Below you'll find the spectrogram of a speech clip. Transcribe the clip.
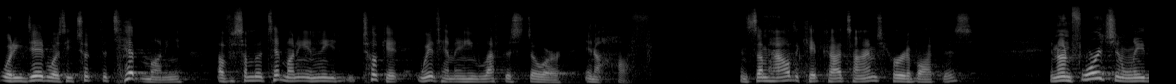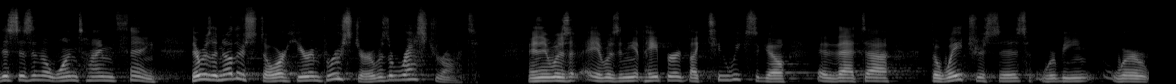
what he did was he took the tip money of some of the tip money and he took it with him and he left the store in a huff. And somehow the Cape Cod Times heard about this. And unfortunately, this isn't a one time thing. There was another store here in Brewster, it was a restaurant. And it was, it was in the paper like two weeks ago that uh, the waitresses were being, were,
